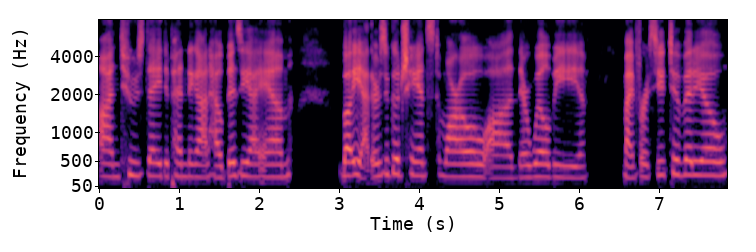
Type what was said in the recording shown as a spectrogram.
on Tuesday, depending on how busy I am. But yeah, there's a good chance tomorrow uh, there will be my first YouTube video.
